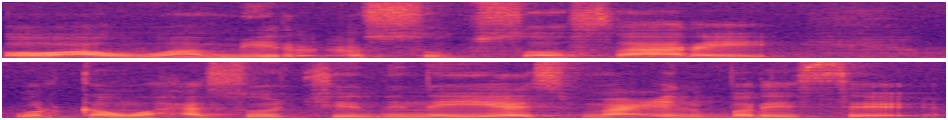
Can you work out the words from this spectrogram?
oo awaamiir cusub soo saaray. Warkan waxaa soo jeedinaya ismaaciil bariise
